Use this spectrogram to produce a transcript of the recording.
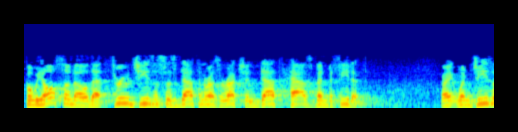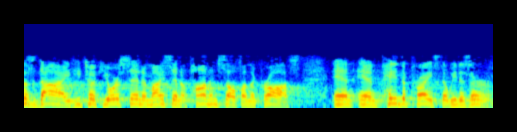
But we also know that through Jesus' death and resurrection, death has been defeated. Right? When Jesus died, He took your sin and my sin upon Himself on the cross and, and paid the price that we deserve.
